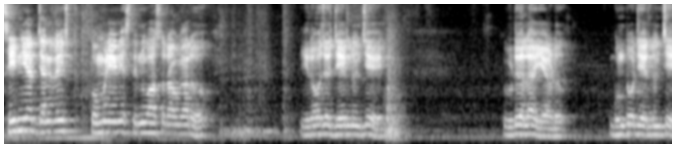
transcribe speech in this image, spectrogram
సీనియర్ జర్నలిస్ట్ కొమ్మినేని శ్రీనివాసరావు గారు ఈరోజు జైలు నుంచి విడుదల అయ్యాడు గుంటూరు జైలు నుంచి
